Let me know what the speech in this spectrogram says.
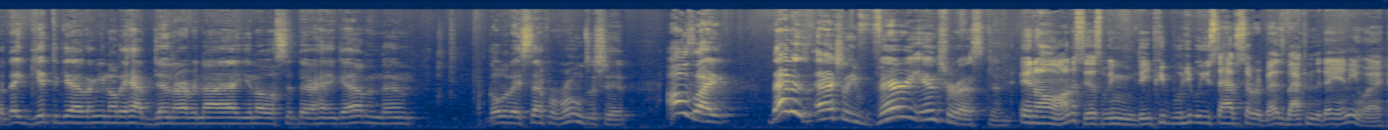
but they get together. You know, they have dinner every night. You know, sit there, hang out, and then go to their separate rooms and shit. I was like, that is actually very interesting. In all honesty, that's when the people people used to have separate beds back in the day. Anyway,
